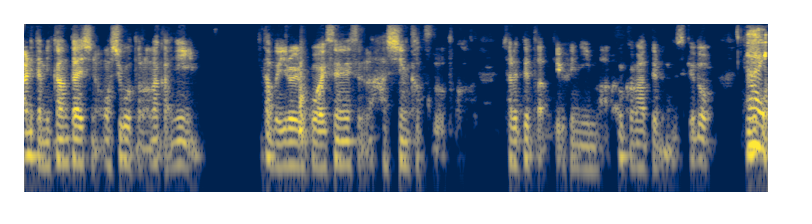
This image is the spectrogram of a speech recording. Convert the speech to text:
有田みかん大使のお仕事の中に、多分いろいろこう SNS の発信活動とかされてたっていうふうに今伺ってるんですけど、はいっ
